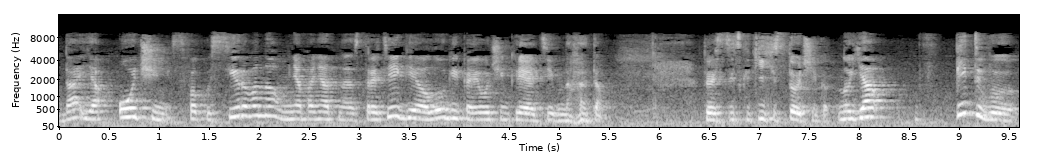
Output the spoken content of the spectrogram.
Да? Я очень сфокусирована, у меня понятная стратегия, логика, и очень креативна в этом. То есть из каких источников. Но я впитываю,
